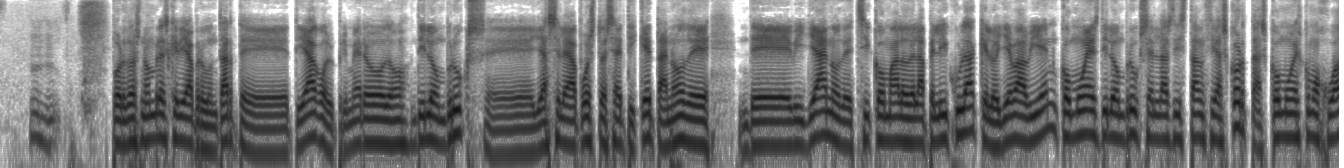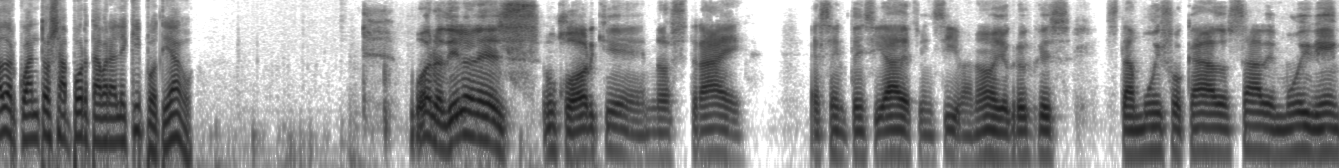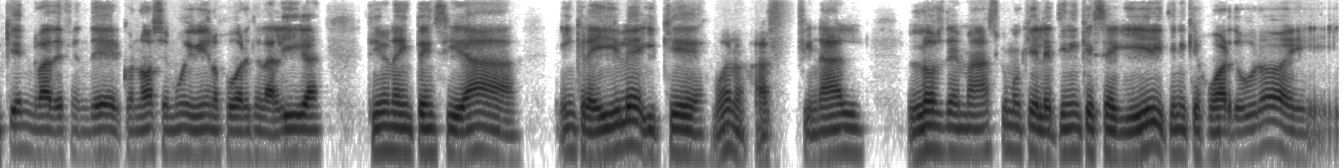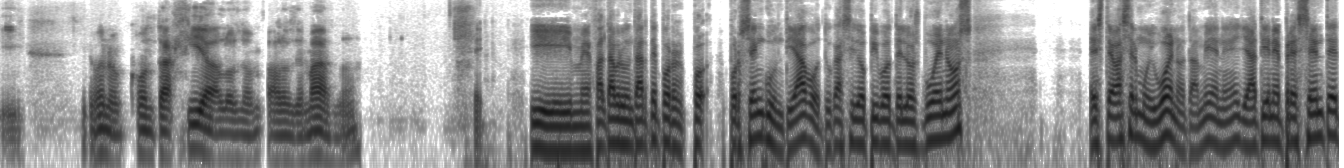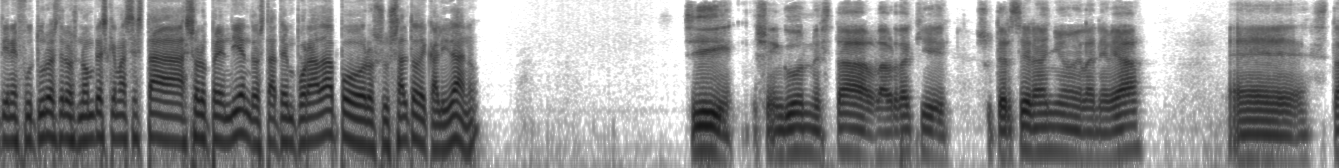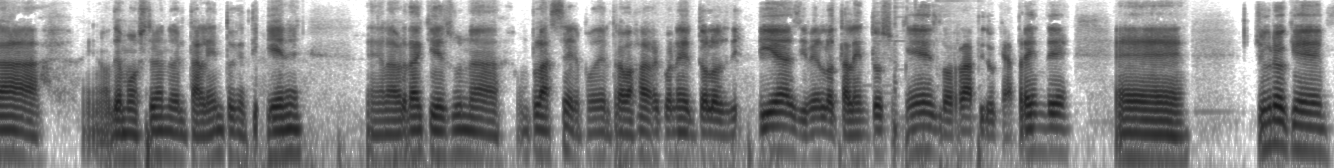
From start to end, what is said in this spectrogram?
Por dos nombres quería preguntarte, Tiago. El primero, Dylan Brooks, eh, ya se le ha puesto esa etiqueta, ¿no? De, de, villano, de chico malo de la película, que lo lleva bien. ¿Cómo es Dylan Brooks en las distancias cortas? ¿Cómo es como jugador? ¿Cuántos aporta para el equipo, Tiago? Bueno, Dylan es un jugador que nos trae esa intensidad defensiva, ¿no? Yo creo que es, está muy focado, sabe muy bien quién va a defender, conoce muy bien los jugadores de la liga, tiene una intensidad increíble y que, bueno, al final los demás como que le tienen que seguir y tienen que jugar duro y, bueno, contagia a los, a los demás, ¿no? Y me falta preguntarte por, por, por Sengun, Tiago, tú que has sido pívot de los buenos, este va a ser muy bueno también, ¿eh? Ya tiene presente, tiene futuro, es de los nombres que más está sorprendiendo esta temporada por su salto de calidad, ¿no? Sí, Shengun está, la verdad que su tercer año en la NBA eh, está demostrando el talento que tiene. Eh, la verdad que es una, un placer poder trabajar con él todos los días y ver lo talentoso que es, lo rápido que aprende. Eh, yo creo que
